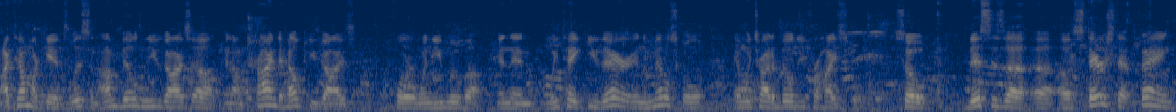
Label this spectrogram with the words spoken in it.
I tell my kids, listen, I'm building you guys up and I'm trying to help you guys for when you move up. And then we take you there in the middle school and we try to build you for high school. So this is a, a, a stair step thing.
